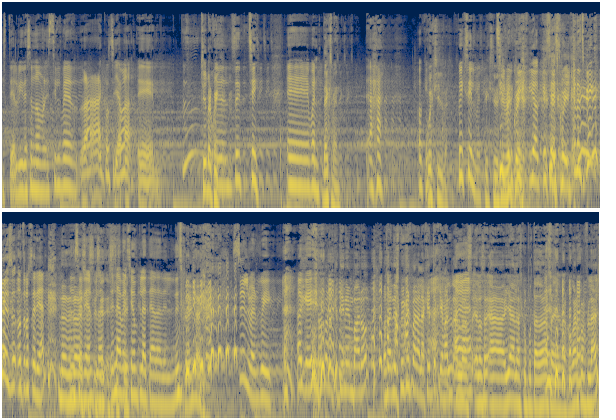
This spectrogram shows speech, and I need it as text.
Este, olvidé su nombre. Silver. Ah, ¿Cómo se llama? Eh, Silver Quick, eh, sí. sí. Eh, bueno, de X-Men. ajá. Ok. Quicksilver. Quicksilver. Quicksilver. Silver Silver Quick. Quick. Yo, ¿qué es? Quick. Nesquik es otro cereal. No, no, Un no, es- cereal es- es- es, es la este- versión plateada del Nesquik. Sí, sí. Silver Quick. Son Ok. para los que tienen varo. O sea, el Nesquik es para la gente que va a, los, a, los- a- a las computadoras a, jugar con Flash.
